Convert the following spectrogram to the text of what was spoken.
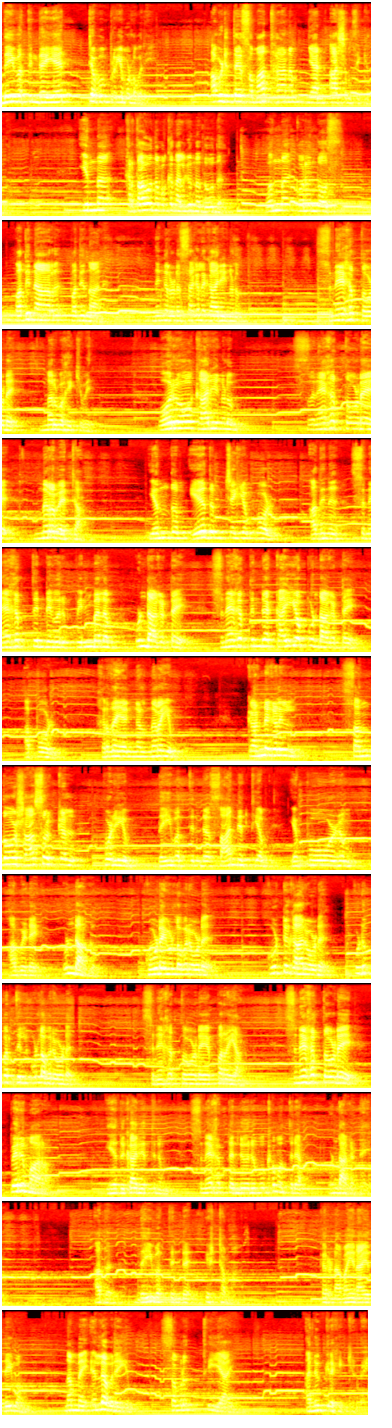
ദൈവത്തിന്റെ ഏറ്റവും പ്രിയമുള്ളവരെ അവിടുത്തെ സമാധാനം ഞാൻ ആശംസിക്കുന്നു. ഇന്ന് കർത്താവ് നമുക്ക് നൽകുന്ന ദൂത് ഒന്ന് കൊറിന്തോസ് പതിനാറ് പതിനാല്. നിങ്ങളുടെ സകല കാര്യങ്ങളും സ്നേഹത്തോടെ നിർവഹിക്കുവിൻ. ഓരോ കാര്യങ്ങളും സ്നേഹത്തോടെ നിറവേറ്റാം. എന്തും ഏതും ചെയ്യുമ്പോൾ അതിന് സ്നേഹത്തിന്റെ ഒരു പിൻബലം ഉണ്ടാകട്ടെ സ്നേഹത്തിന്റെ കയ്യൊപ്പുണ്ടാകട്ടെ അപ്പോൾ ഹൃദയങ്ങൾ നിറയും. കണ്ണുകളിൽ സന്തോഷാശ്രുക്കൾ പൊഴിയും. ദൈവത്തിന്റെ സാന്നിധ്യം എപ്പോഴും അവിടെ ഉണ്ടാകും. കൂടെയുള്ളവരോട് കൂട്ടുകാരോട് കുടുംബത്തിൽ ഉള്ളവരോട് സ്നേഹത്തോടെ പറയാം. സ്നേഹത്തോടെ പെരുമാറാം. ഏത് കാര്യത്തിനും സ്നേഹത്തിന്റെ ഒരു മുഖമുദ്ര ഉണ്ടാകട്ടെ. അത് ദൈവത്തിന്റെ ഇഷ്ടമാണ്. കരുണാമയനായ ദൈവം നമ്മെ എല്ലാവരെയും സമൃദ്ധിയായി അനുഗ്രഹിക്കട്ടെ.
